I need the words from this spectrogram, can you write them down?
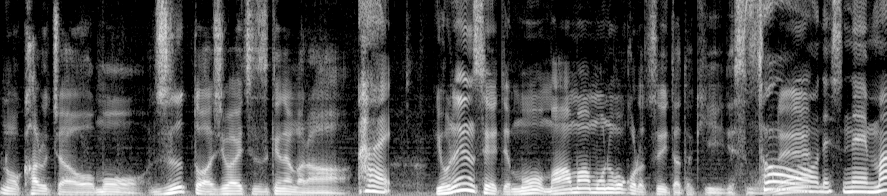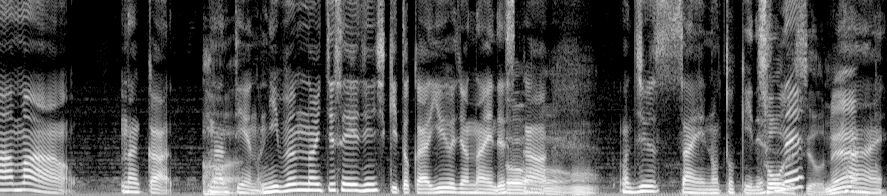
のカルチャーをもうずっと味わい続けながらはい、4年生ってもうまあまあ物心ついた時ですもんね。そうですね。まあまあなんかはい。なんていうの2分の1成人式とか言うじゃないですか、うんうんうん。まあ10歳の時ですね。そうですよね、はい、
